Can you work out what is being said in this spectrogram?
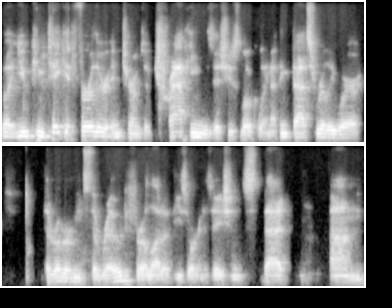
but you can take it further in terms of tracking these issues locally. And I think that's really where the rubber meets the road for a lot of these organizations that um,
